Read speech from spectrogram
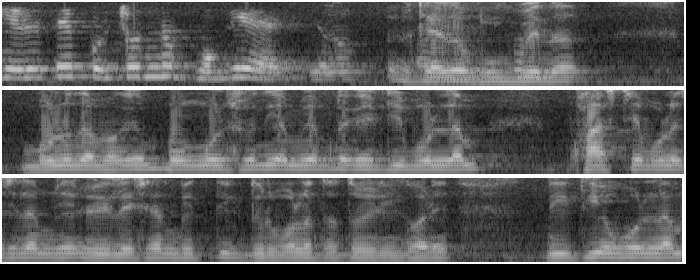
হেলথে প্রচণ্ড ভোগে কেন ভুগবে না? বলুন আমাকে, মঙ্গল শনি, আমি আপনাকে কি বললাম? ফার্স্টে বলেছিলাম যে রিলেশন ভিত্তিক দুর্বলতা তৈরি করে। দ্বিতীয় বললাম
